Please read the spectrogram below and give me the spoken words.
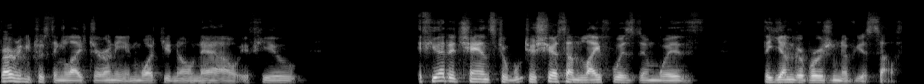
very interesting life journey and what you know now. If you if you had a chance to to share some life wisdom with the younger version of yourself,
